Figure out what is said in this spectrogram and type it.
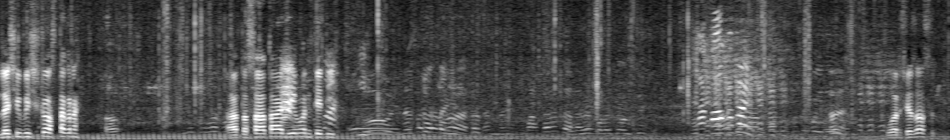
लशी बिशी टोचता का नाही? हो. आता सात आली म्हणते ती. हो. वर्षाचा असेल.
